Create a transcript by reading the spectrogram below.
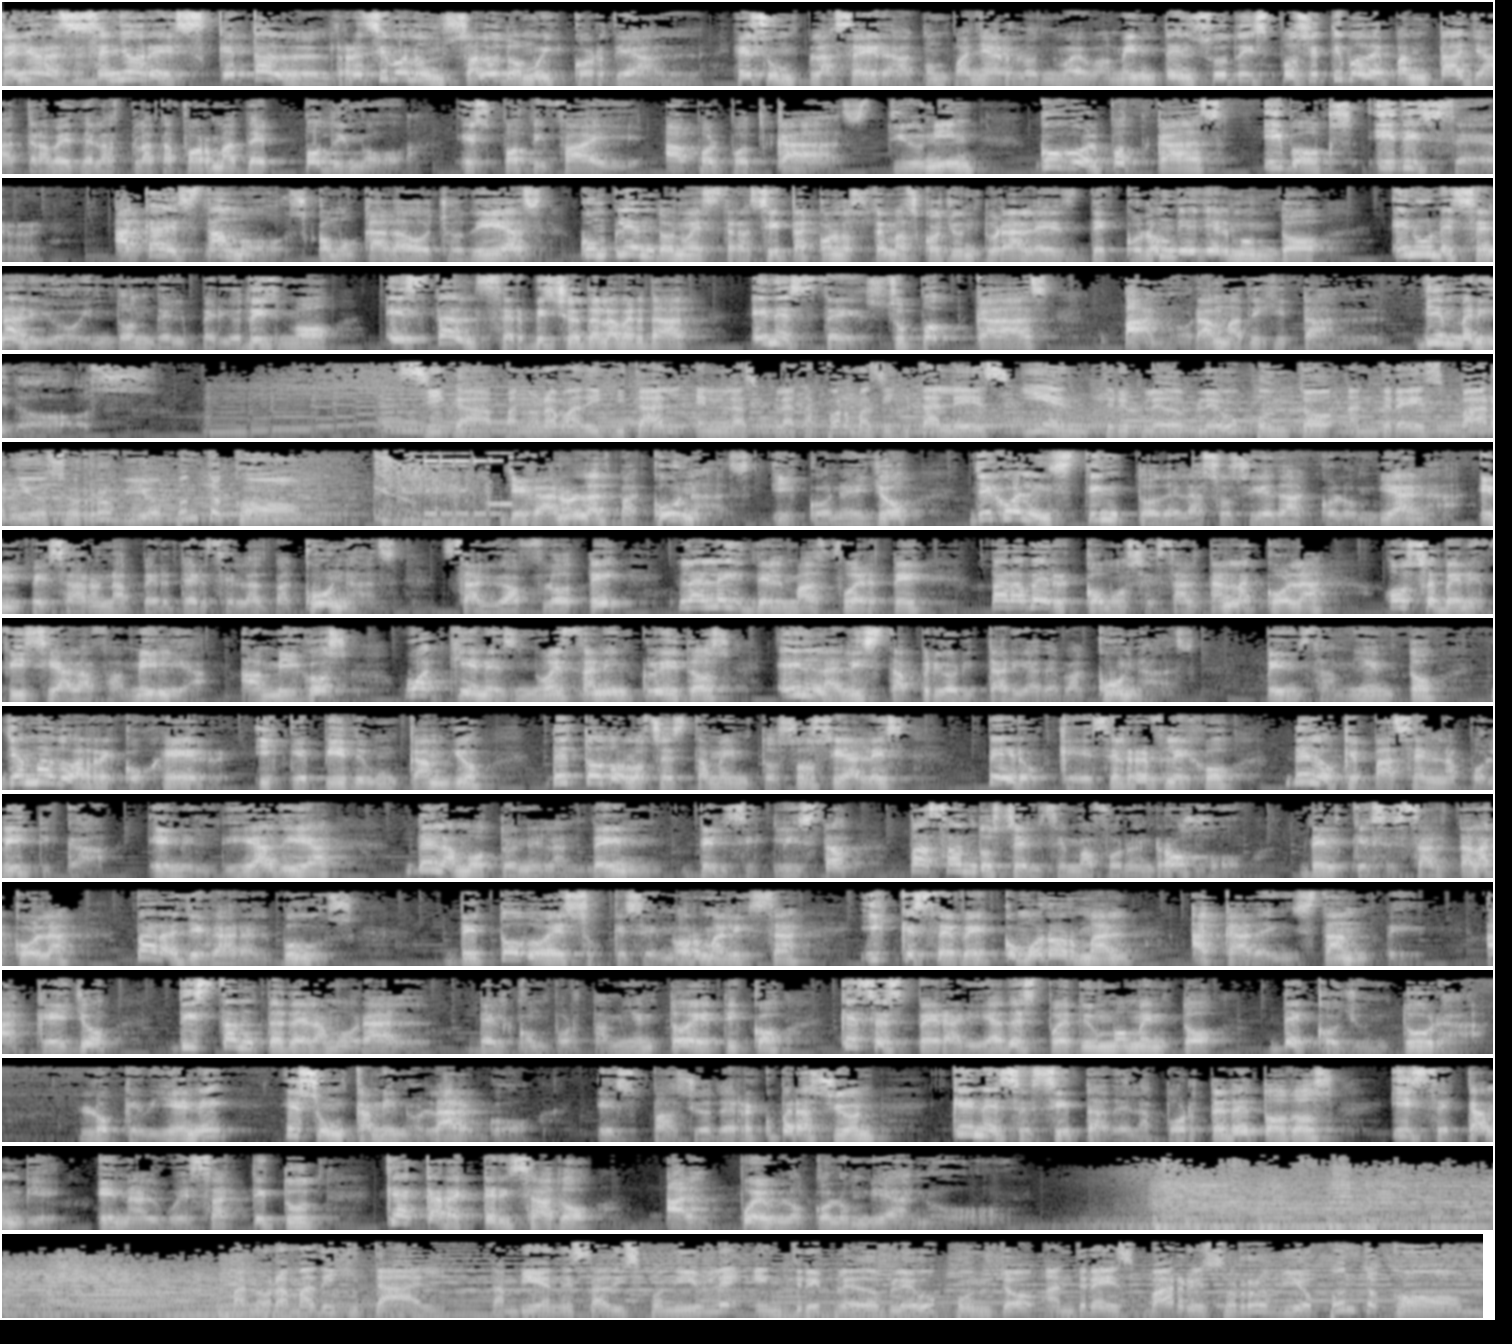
Señoras y señores, ¿qué tal? Reciban un saludo muy cordial. Es un placer acompañarlos nuevamente en su dispositivo de pantalla a través de las plataformas de Podimo, Spotify, Apple Podcast, TuneIn, Google Podcast, Evox y Deezer. Acá estamos, como cada ocho días, cumpliendo nuestra cita con los temas coyunturales de Colombia y el mundo en un escenario en donde el periodismo está al servicio de la verdad en este su podcast Panorama Digital. Bienvenidos. Siga Panorama Digital en las plataformas digitales y en www.andresbarriosrubio.com. Llegaron las vacunas y con ello llegó el instinto de la sociedad colombiana. Empezaron a perderse las vacunas. Salió a flote la ley del más fuerte para ver cómo se saltan la cola o se beneficia a la familia, amigos o a quienes no están incluidos en la lista prioritaria de vacunas. Pensamiento llamado a recoger y que pide un cambio de todos los estamentos sociales, pero que es el reflejo de lo que pasa en la política, en el día a día, de la moto en el andén, del ciclista pasándose el semáforo en rojo, del que se salta la cola para llegar al bus, de todo eso que se normaliza y que se ve como normal a cada instante, aquello distante de la moral, del comportamiento ético que se esperaría después de un momento de coyuntura. Lo que viene es un camino largo, espacio de recuperación que necesita del aporte de todos y se cambie en algo esa actitud que ha caracterizado al pueblo colombiano. Panorama Digital. También está disponible en www.andresbarriosrubio.com.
